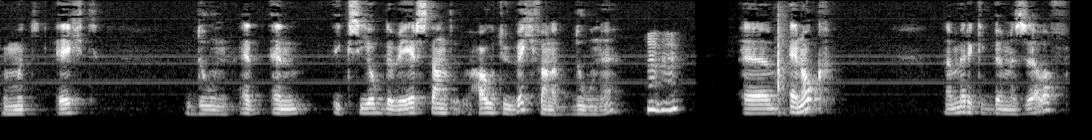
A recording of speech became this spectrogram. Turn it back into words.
je moet echt doen. En, en ik zie ook de weerstand, houdt u weg van het doen. Hè? Mm en ook, dat merk ik bij mezelf,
